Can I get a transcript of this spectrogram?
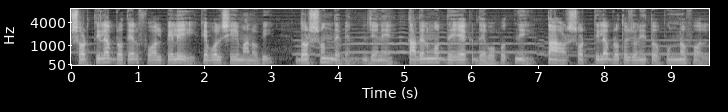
শর্তিলা ব্রতের ফল পেলেই কেবল সেই মানবী দর্শন দেবেন, জেনে তাদের মধ্যে এক দেবপত্নী তার শর্তিলা ব্রতজনিত পুণ্যফল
